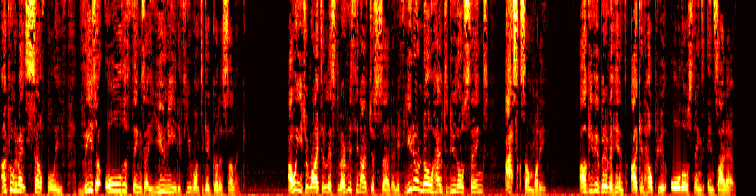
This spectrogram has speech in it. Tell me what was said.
I'm talking about self belief. These are all the things that you need if you want to get good at selling. I want you to write a list of everything I've just said, and if you don't know how to do those things, ask somebody. I'll give you a bit of a hint. I can help you with all those things inside out.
